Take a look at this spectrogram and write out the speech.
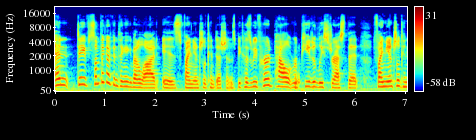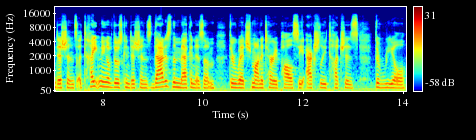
And Dave, something I've been thinking about a lot is financial conditions because we've heard Powell repeatedly stress that financial conditions, a tightening of those conditions, that is the mechanism through which monetary policy actually touches the real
